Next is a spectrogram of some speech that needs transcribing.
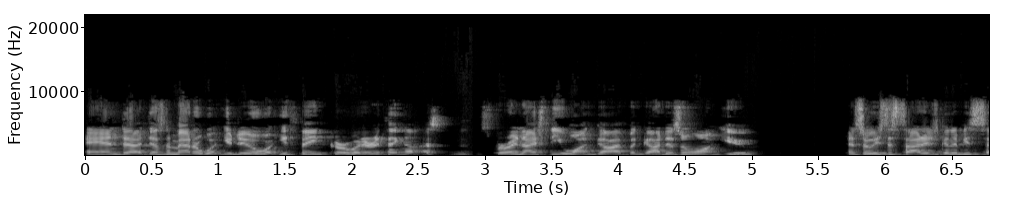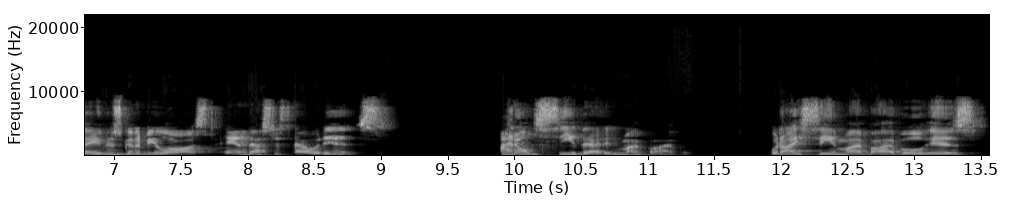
And uh, it doesn't matter what you do or what you think or what everything else. It's very nice that you want God, but God doesn't want you. And so he's decided he's going to be saved, who's going to be lost, and that's just how it is. I don't see that in my Bible. What I see in my Bible is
